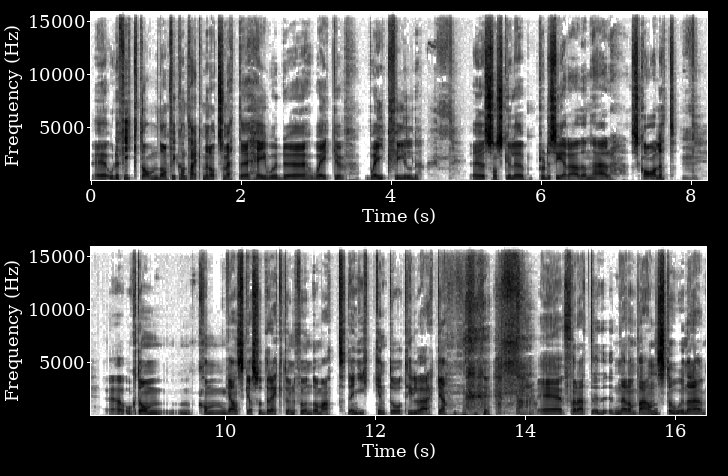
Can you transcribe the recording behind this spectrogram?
Det. Och det fick de. De fick kontakt med något som hette Haywood Wake, Wakefield som skulle producera den här skalet. Mm. Eh, och de kom ganska så direkt underfund om att den gick inte att tillverka. Eh, för att när de vann stol, den här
